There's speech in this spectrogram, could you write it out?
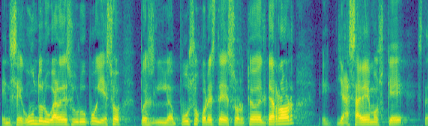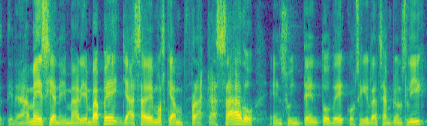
en segundo lugar de su grupo y eso pues lo puso con este sorteo del terror. Eh, ya sabemos que tienen a Messi, a Neymar y Mbappé, ya sabemos que han fracasado en su intento de conseguir la Champions League,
